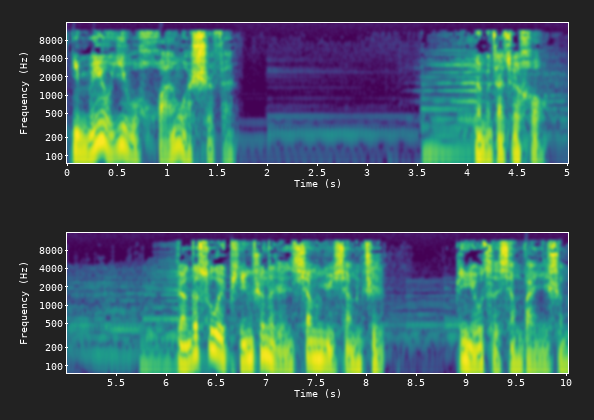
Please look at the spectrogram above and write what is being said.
你没有义务还我十分。那么，在最后，两个素未平生的人相遇相知，并由此相伴一生，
